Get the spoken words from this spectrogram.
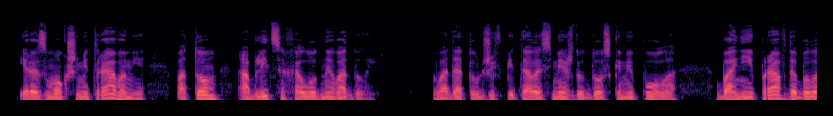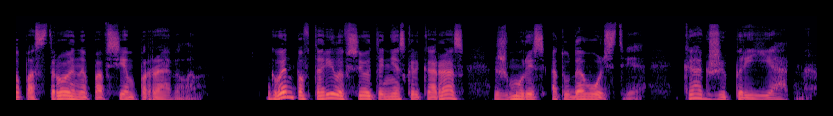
и размокшими травами, потом облиться холодной водой. Вода тут же впиталась между досками пола, баня и правда была построена по всем правилам. Гвен повторила все это несколько раз, жмурясь от удовольствия. Как же приятно!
